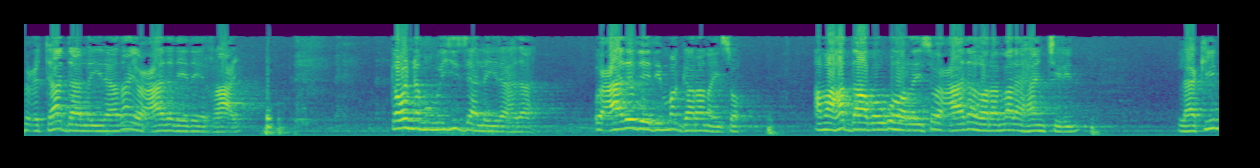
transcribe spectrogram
muctaadaa la yidhaahdaayoo caadadeeday raaci gabadhna mumayizaa la yidhaahdaa oo caadadeedii ma garanayso ama haddaaba ugu horeyso oo caado hore ma lahaan jirin. Laakiin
